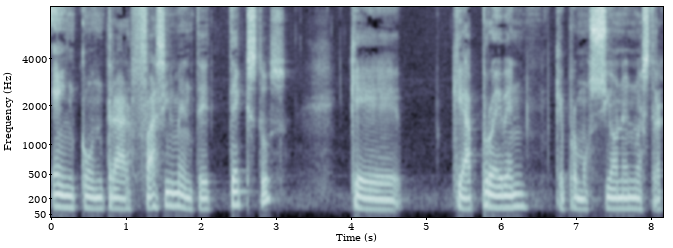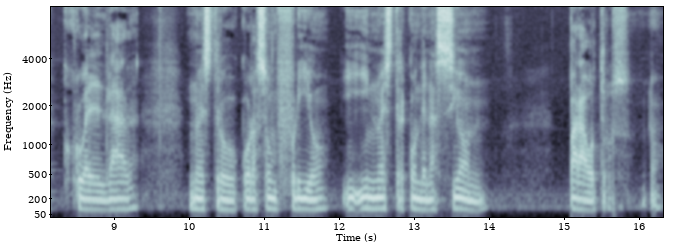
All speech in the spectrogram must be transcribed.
encontrar fácilmente textos que que aprueben, que promocionen nuestra crueldad, nuestro corazón frío y, nuestra condenación para otros, ¿no?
